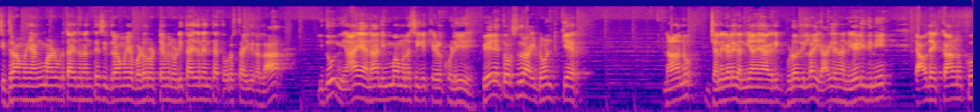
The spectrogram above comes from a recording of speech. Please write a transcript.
ಸಿದ್ದರಾಮಯ್ಯ ಹಂಗೆ ಮಾಡಿಬಿಡ್ತಾ ಇದ್ದಾನಂತೆ. ಸಿದ್ದರಾಮಯ್ಯ ಬಡವ್ರ ಹೊಟ್ಟೆ ಮೇಲೆ ಹೊಡಿತಾ ಇದ್ದಾನೆ ಅಂತ ತೋರಿಸ್ತಾ ಇದ್ದೀರಲ್ಲ. ಇದು ನ್ಯಾಯನ ನಿಮ್ಮ ಮನಸ್ಸಿಗೆ ಕೇಳ್ಕೊಳ್ಳಿ. ಬೇರೆ ತೋರಿಸಿದ್ರು ಐ ಡೋಂಟ್ ಕೇರ್ ನಾನು ಜನಗಳಿಗೆ ಅನ್ಯಾಯ ಆಗಲಿಕ್ಕೆ ಬಿಡೋದಿಲ್ಲ, ಈಗಾಗಲೇ ನಾನು ಹೇಳಿದ್ದೀನಿ. ಯಾವುದೇ ಕಾರಣಕ್ಕೂ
